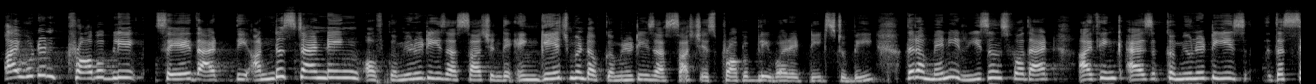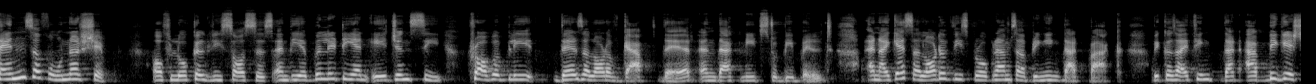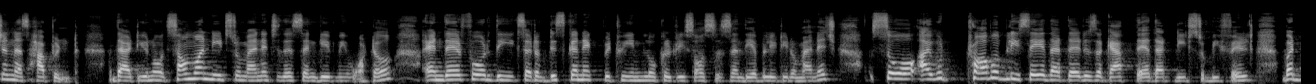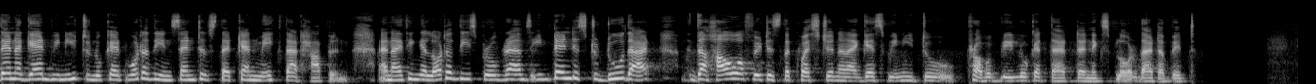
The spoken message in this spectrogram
I wouldn't probably say that the understanding of communities as such and the engagement of communities as such is probably where it needs to be. There are many reasons for that. I think as communities, the sense of ownership of local resources and the ability and agency probably there's a lot of gap there and that needs to be built. And I guess a lot of these programs are bringing that back because I think that abdication has happened that, you know, someone needs to manage this and give me water. And therefore the sort of disconnect between local resources and the ability to manage. So I would probably say that there is a gap there that needs to be filled. But then again, we need to look at what are the incentives that can make that happen. And I think a lot of these programs intent is to do that. The how of it is the question. And I guess we need to probably look at that and explore that a bit.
